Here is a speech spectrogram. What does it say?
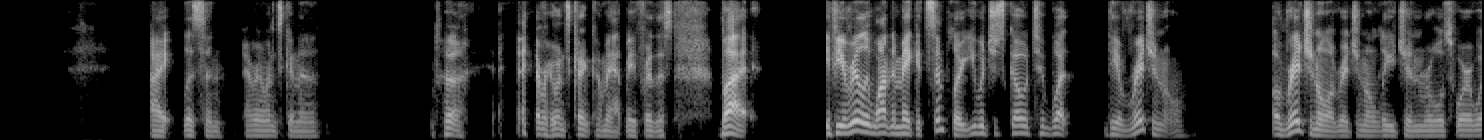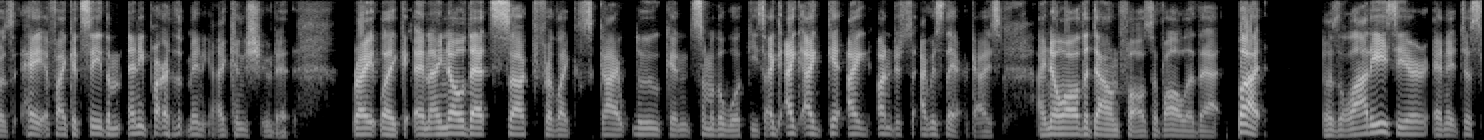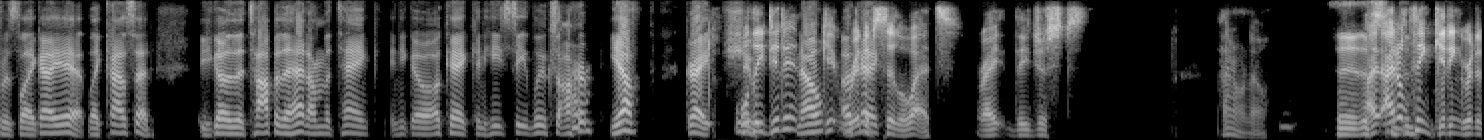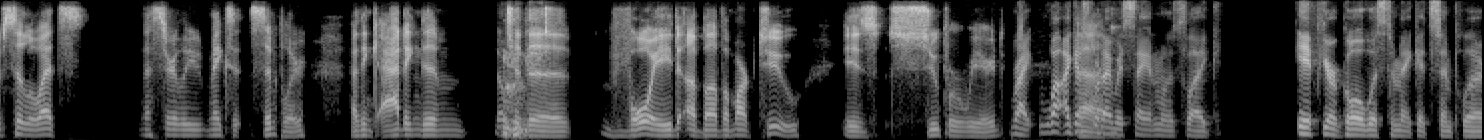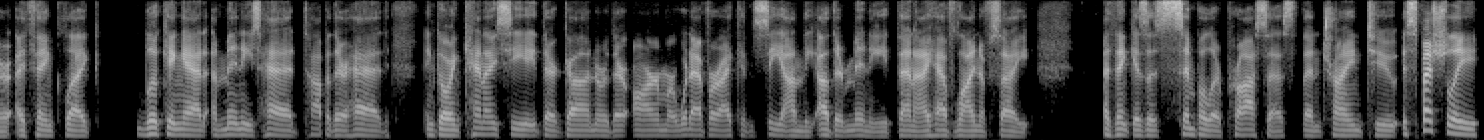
I listen. Everyone's gonna, everyone's gonna come at me for this, but if you really wanted to make it simpler, you would just go to what the original, original, original Legion rules were. Was hey, if I could see them any part of the mini, I can shoot it. Right, like, and I know that sucked for like Sky Luke and some of the Wookiees. I, I, I get, I understand. I was there, guys. I know all the downfalls of all of that, but it was a lot easier and it just was like oh yeah like kyle said you go to the top of the head on the tank and you go okay can he see luke's arm yeah great Well, they didn't No? get rid of silhouettes, right? They just, I don't know. I, I don't think getting rid of silhouettes necessarily makes it simpler. I think adding them to the void above a Mark II is super weird. right well i guess what i Um, was saying was like if your goal was to make it simpler i think like looking at a mini's head top of their head and going can i see their gun or their arm or whatever i can see on the other mini then i have line of sight I think is a simpler process than trying to, especially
